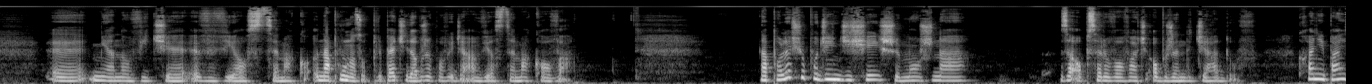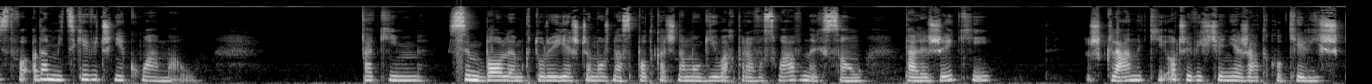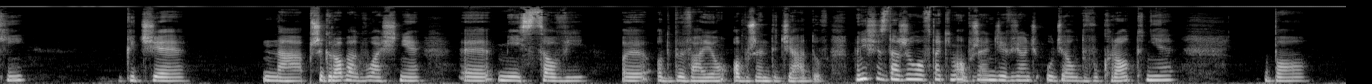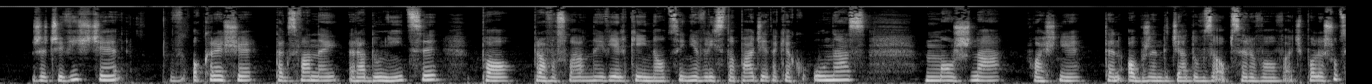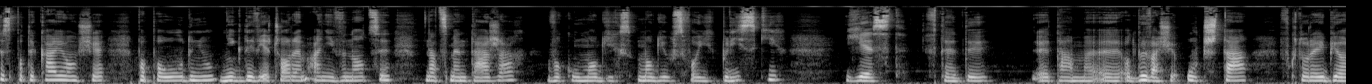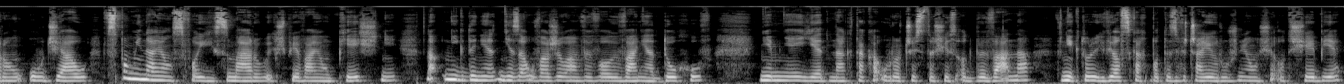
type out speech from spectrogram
mianowicie w wiosce, Mako na północ od Prypeci, dobrze powiedziałam, w wiosce Makowa. Na Polesiu po dzień dzisiejszy można zaobserwować obrzęd dziadów. Kochani Państwo, Adam Mickiewicz nie kłamał. Takim symbolem, który jeszcze można spotkać na mogiłach prawosławnych, są talerzyki, szklanki, oczywiście nierzadko kieliszki, gdzie na przygrobach właśnie e, miejscowi e, odbywają obrzęd dziadów. Mnie się zdarzyło w takim obrzędzie wziąć udział dwukrotnie, bo rzeczywiście w okresie tak zwanej radunicy po prawosławnej Wielkiej Nocy, nie w listopadzie, tak jak u nas, można właśnie ten obrzęd dziadów zaobserwować. Poleszucy spotykają się po południu, nigdy wieczorem ani w nocy na cmentarzach wokół mogił, swoich bliskich. Jest wtedy e, tam e, odbywa się uczta, w której biorą udział, wspominają swoich zmarłych, śpiewają pieśni. No, nigdy nie, nie zauważyłam wywoływania duchów, niemniej jednak taka uroczystość jest odbywana. W niektórych wioskach, bo te zwyczaje różnią się od siebie,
